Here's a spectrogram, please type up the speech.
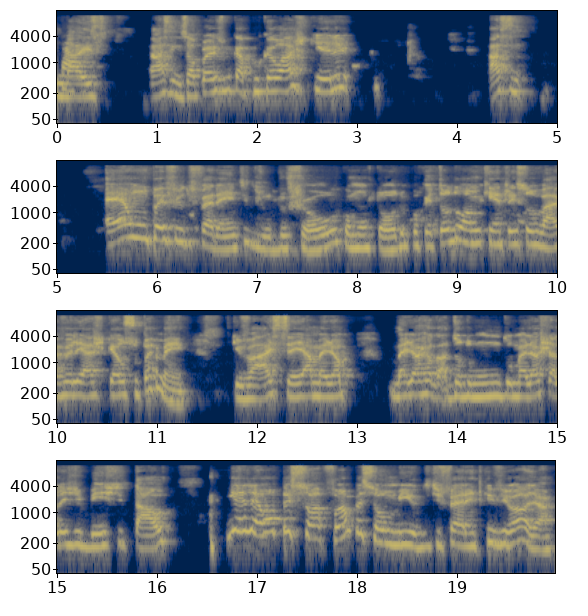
Mas, assim, só para explicar, porque eu acho que ele. Assim, é um perfil diferente do, do, show como um todo, porque todo homem que entra em Survival ele acha que é o Superman, que vai ser a melhor, melhor jogador do mundo, o melhor challenge beast e tal. E ele é uma pessoa, foi uma pessoa humilde, diferente, que viu, olha,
